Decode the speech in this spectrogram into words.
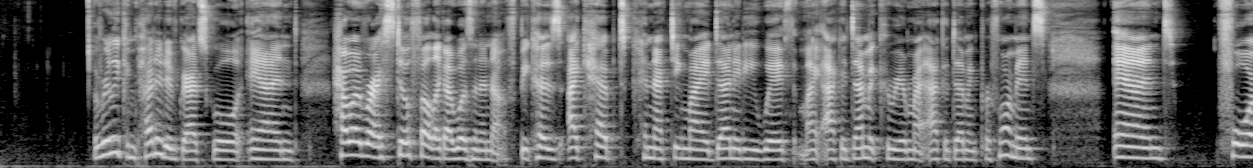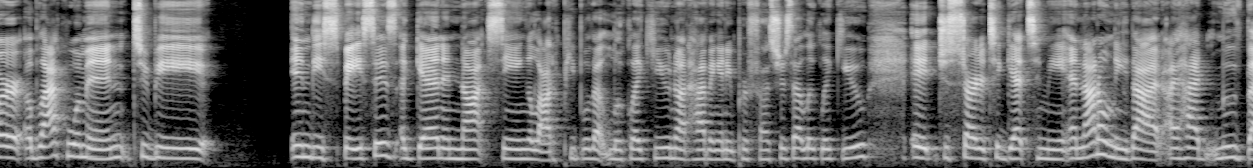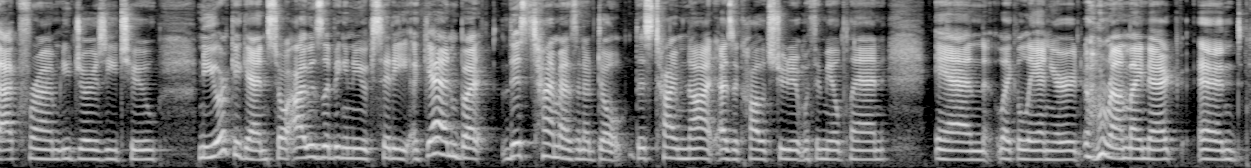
a really competitive grad school. And however, I still felt like I wasn't enough because I kept connecting my identity with my academic career, my academic performance. And for a black woman to be in these spaces again and not seeing a lot of people that look like you, not having any professors that look like you, it just started to get to me. And not only that, I had moved back from New Jersey to New York again. So I was living in New York City again, but this time as an adult, this time not as a college student with a meal plan and like a lanyard around my neck and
